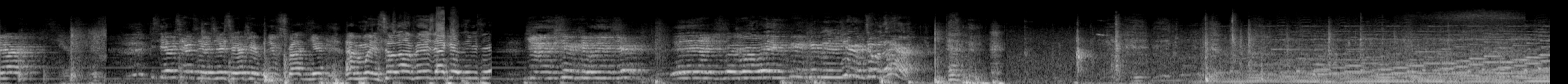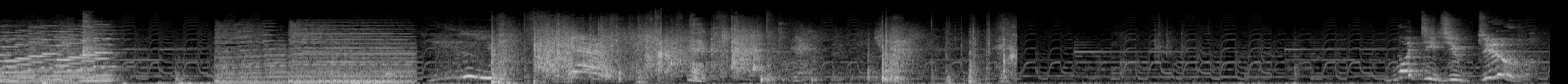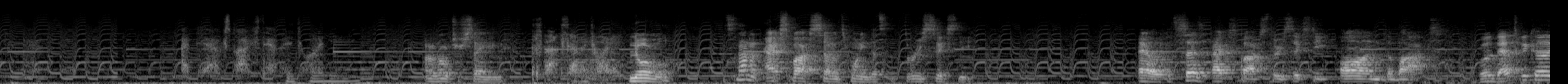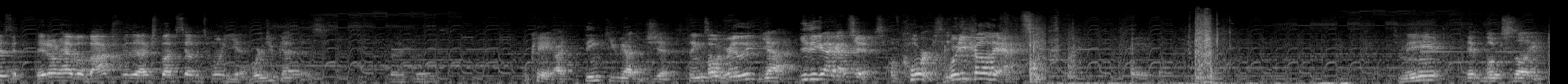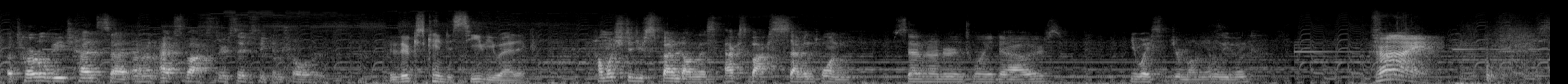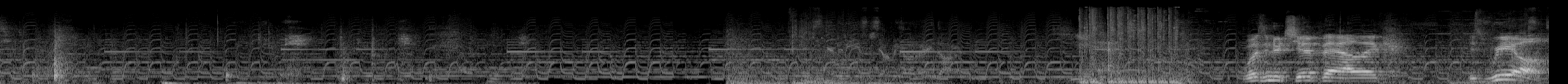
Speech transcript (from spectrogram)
here. He's here, he's here, he's here, he's here, he's here. It's right here. Been waiting so long for this. I can't believe it's here. It's here, can't believe it's here. And I just went run away. Can't can't believe it's here. It's over there. What did you do? Xbox 720. I don't know what you're saying. Xbox 720. Normal. It's not an Xbox 720, that's the 360. Alec, it says Xbox 360 on the box. Well, that's because they don't have a box for the Xbox 720 yet. Where'd you get this? Okay, I think you got gypped. Things Oh, on- really? Yeah, You think I got gypped? of course. What do you call that? Me, it looks like a Turtle Beach headset and an Xbox 360 controller. Looks can deceive you, Attic. How much did you spend on this Xbox 720? $720. You wasted your money, I'm leaving. Fine. Wasn't a chip, Alec. It's real.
